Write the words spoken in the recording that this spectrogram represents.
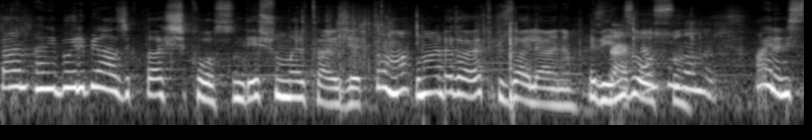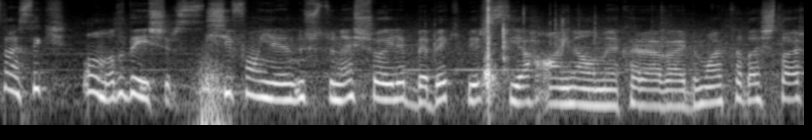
ben hani böyle birazcık daha şık olsun diye şunları tercih ettim ama bunlar da gayet güzel yani. İstersen olsun. kullanırız. Aynen istersek olmadı değişiriz. Şifon yerin üstüne şöyle bebek bir siyah ayna almaya karar verdim arkadaşlar.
